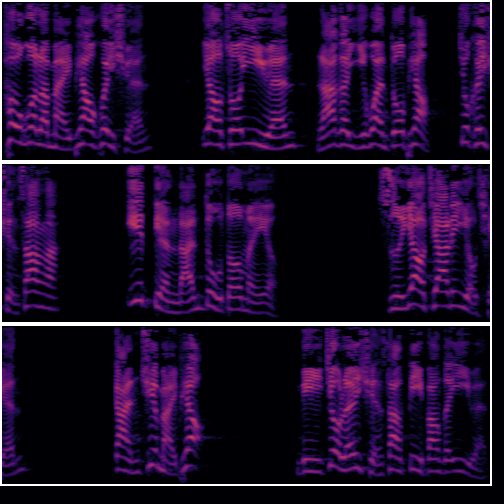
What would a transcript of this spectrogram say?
透过了买票会选，要做议员拿个一万多票就可以选上啊，一点难度都没有。只要家里有钱，敢去买票，你就能选上地方的议员。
